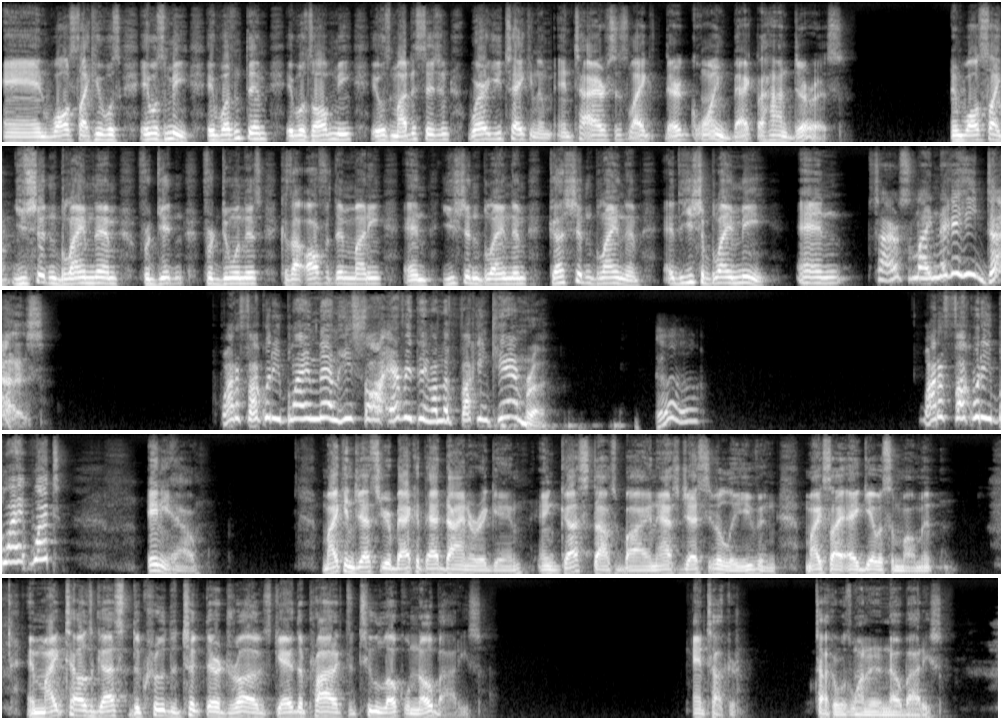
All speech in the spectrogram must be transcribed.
And Walt's like, it was, it was me. It wasn't them. It was all me. It was my decision. Where are you taking them? And Tyrus is like, they're going back to Honduras. And Walt's like, you shouldn't blame them for getting for doing this because I offered them money, and you shouldn't blame them. Gus shouldn't blame them, and he should blame me. And Cyrus is like, nigga, he does. Why the fuck would he blame them? He saw everything on the fucking camera. Duh. Why the fuck would he blame what? Anyhow, Mike and Jesse are back at that diner again, and Gus stops by and asks Jesse to leave, and Mike's like, hey, give us a moment. And Mike tells Gus the crew that took their drugs gave the product to two local nobodies. And Tucker. Tucker was one of the nobodies.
